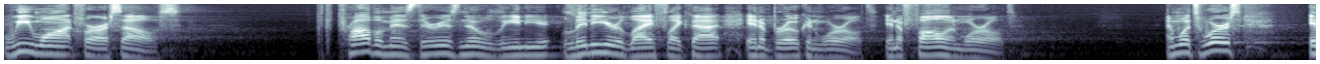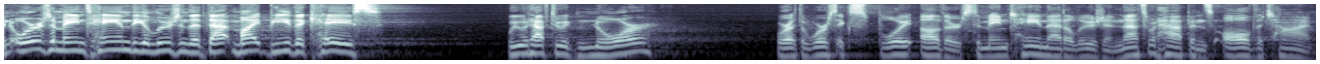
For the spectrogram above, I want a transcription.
we want for ourselves. The problem is, there is no linear, linear life like that in a broken world, in a fallen world. And what's worse, in order to maintain the illusion that that might be the case, we would have to ignore or, at the worst, exploit others to maintain that illusion. And that's what happens all the time.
